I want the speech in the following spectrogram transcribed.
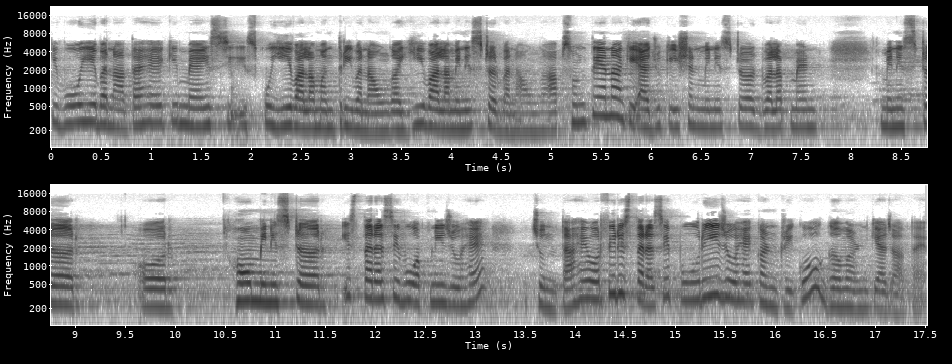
कि वो ये बनाता है कि मैं इस इसको ये वाला मंत्री बनाऊँगा, ये वाला मिनिस्टर बनाऊँगा. आप सुनते हैं ना कि एजुकेशन मिनिस्टर डेवलपमेंट मिनिस्टर और होम मिनिस्टर इस तरह से वो अपनी जो है चुनता है और फिर इस तरह से पूरी जो है कंट्री को गवर्न किया जाता है।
